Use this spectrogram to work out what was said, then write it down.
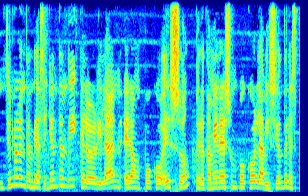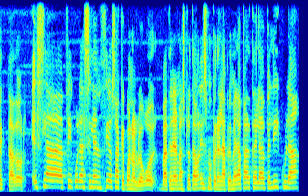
Yo no lo entendí así. Yo entendí que Lorilán era un poco eso, pero también es un poco la visión del espectador. Es la figura silenciosa que, bueno, luego va a tener más protagonismo, pero en la primera parte de la película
